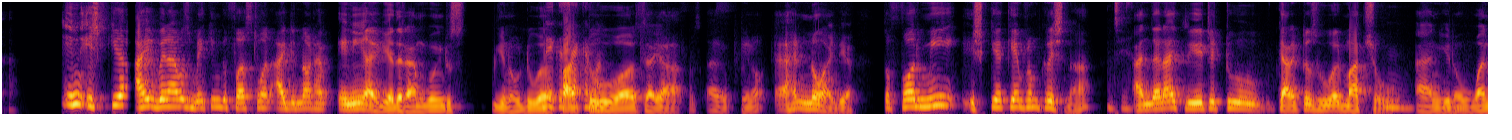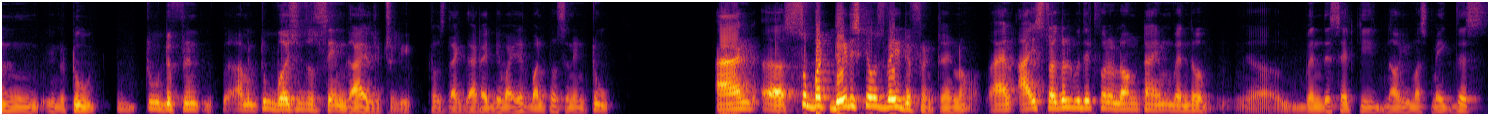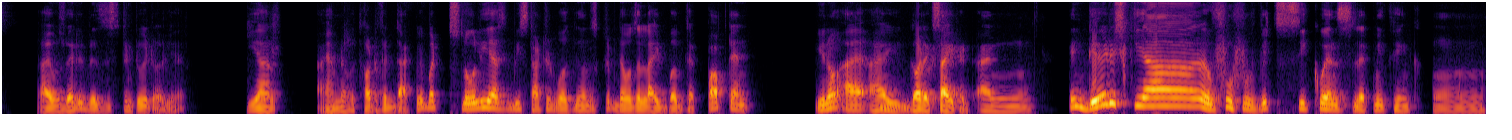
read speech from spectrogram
in ishqiya i when i was making the first one i did not have any idea that i'm going to you know do a Make part a two one. or say yeah you know i had no idea so for me ishqiya came from krishna and then i created two characters who were macho Hmm. and you know one you know two two different i mean two versions of the same guy literally. It was like that. I divided one person in two. And uh, so but Dedh Ishqiya was very different you know. And i struggled with it for a long time when the uh, when they said ki now you must make this. I was very resistant to it earlier. Yeah i have never thought of it that way but slowly as we started working on the script there was a light bulb that popped and you know i, I Hmm. got excited and in phew, phew, which sequence? Let me think. Um,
